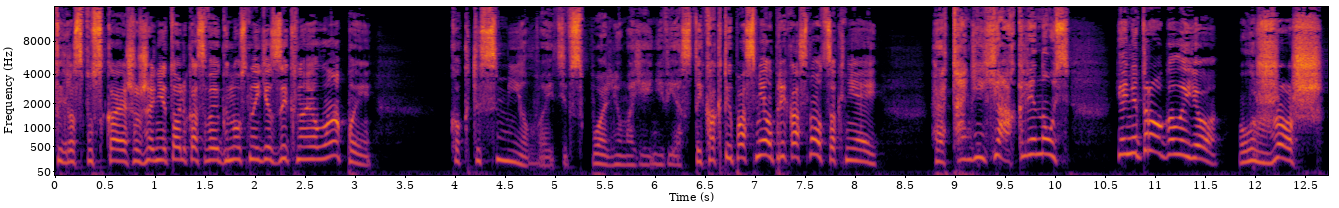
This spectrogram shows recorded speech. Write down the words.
Ты распускаешь уже не только свой гнусный язык, но и лапы. Как ты смел войти в спальню моей невесты? Как ты посмел прикоснуться к ней? Это не я, клянусь! Я не трогал ее! Лжешь!»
